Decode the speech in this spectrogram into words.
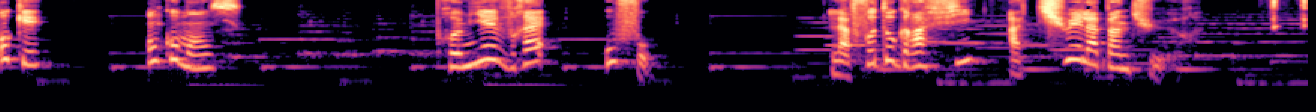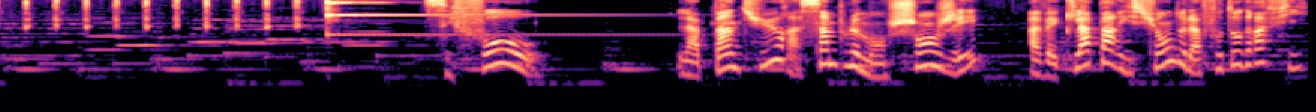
Ok, on commence. Premier vrai ou faux La photographie a tué la peinture. C'est faux. La peinture a simplement changé avec l'apparition de la photographie.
